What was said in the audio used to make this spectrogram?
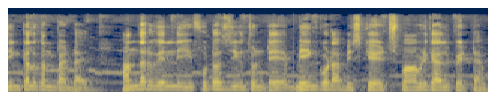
జింకలు కనపడ్డాయి. అందరూ వెళ్ళి ఫొటోస్ దిగుతుంటే మేము కూడా బిస్కెట్స్ మామిడికాయలు పెట్టాం.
